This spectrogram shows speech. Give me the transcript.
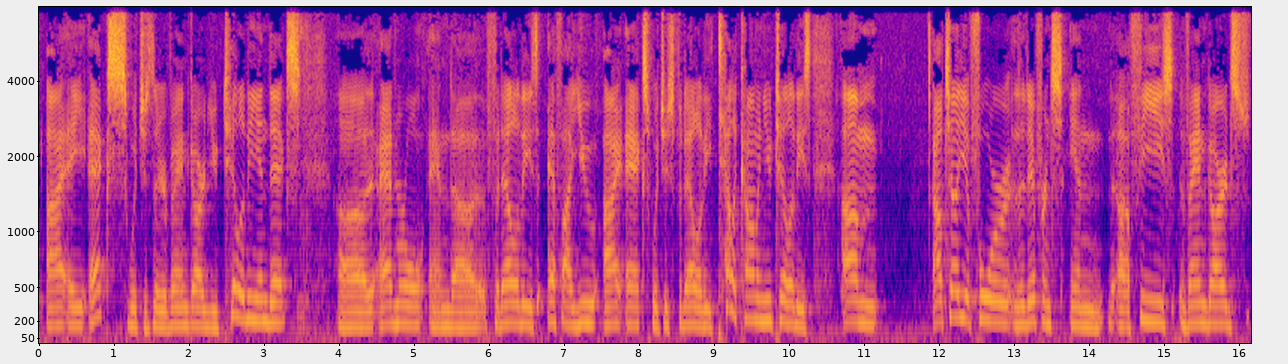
VUIAX, which is their Vanguard Utility Index?" Uh, Admiral and uh, Fidelity's FIUIX, which is Fidelity Telecom and Utilities. Um, I'll tell you for the difference in uh, fees, Vanguard's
